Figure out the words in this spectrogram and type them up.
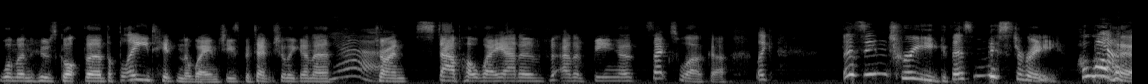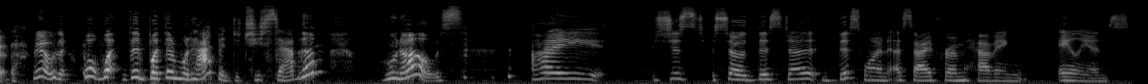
woman who's got the the blade hidden away and she's potentially gonna yeah. try and stab her way out of out of being a sex worker. Like there's intrigue, there's mystery. I love Yeah. it. Yeah, I was like, well, what? The, but then what happened? Did she stab them? Who knows? I just so this does this one aside from having aliens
